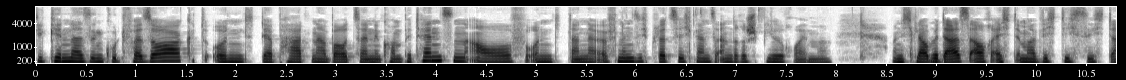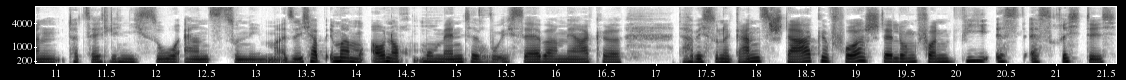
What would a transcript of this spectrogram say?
die Kinder sind gut versorgt und der Partner baut seine Kompetenzen auf und dann eröffnen sich plötzlich ganz andere Spielräume. Und ich glaube, da ist auch echt immer wichtig, sich dann tatsächlich nicht so ernst zu nehmen. Also ich habe immer auch noch Momente, wo ich selber merke, da habe ich so eine ganz starke Vorstellung von, wie ist es richtig?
